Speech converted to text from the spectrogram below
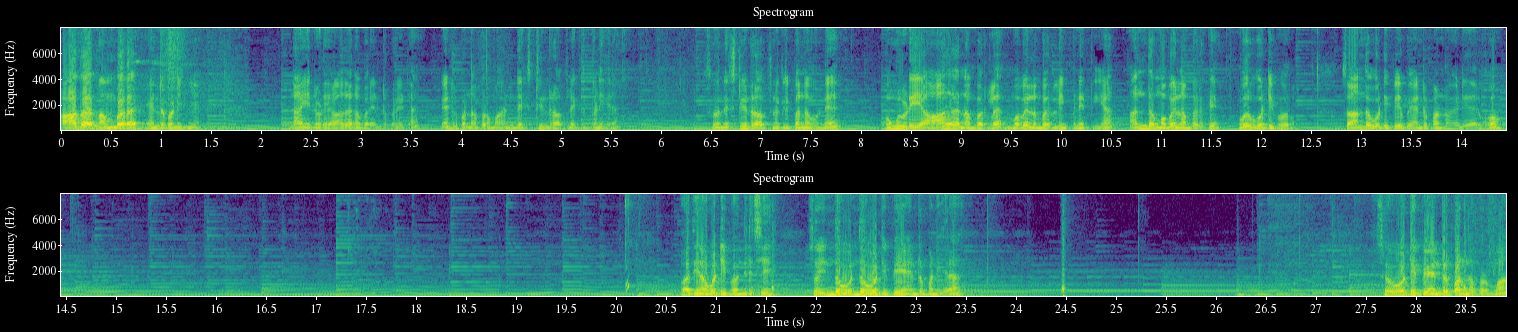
ஆதார் நம்பரை என்ட்ரு பண்ணிக்கங்க நான் என்னுடைய ஆதார் நம்பர் என்ட்ரு பண்ணிட்டேன். என்ட்ரு பண்ண அப்புறமா நெக்ஸ்ட்ன்ற ஆப்ஷனை கிளிக் பண்ணிக்கிறேன். ஸோ நெக்ஸ்ட்ன்ற ஆப்ஷனை கிளிக் பண்ண உடனே உங்களுடைய ஆதார் நம்பரில் மொபைல் நம்பர் லிங்க் பண்ணியிருப்பீங்க அந்த மொபைல் நம்பருக்கு ஒரு ஓடிபி வரும். ஸோ அந்த ஓடிபியை இப்போ என்ட்ரு பண்ண வேண்டியதாக இருக்கும். பார்த்தீங்கன்னா ஓடிபி வந்துருச்சு. ஸோ இந்த இந்த ஓடிபியை என்ட்ரு பண்ணிக்கிறேன். ஸோ ஓடிபி என்ட்ரு பண்ண அப்புறமா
